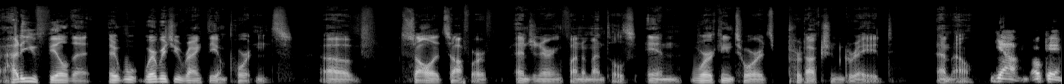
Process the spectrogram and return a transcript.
how do you feel that, where would you rank the importance of solid software engineering fundamentals in working towards production grade ML? Yeah. Okay.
